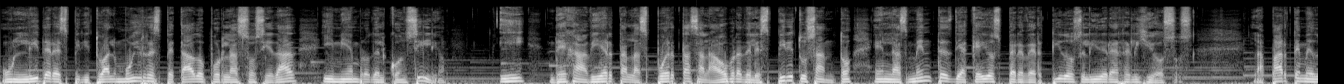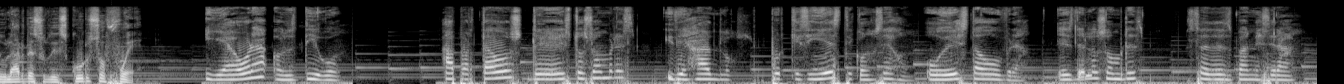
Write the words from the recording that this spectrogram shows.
un líder espiritual muy respetado por la sociedad y miembro del concilio, y deja abiertas las puertas a la obra del Espíritu Santo en las mentes de aquellos pervertidos líderes religiosos. La parte medular de su discurso fue, Y ahora os digo, apartaos de estos hombres y dejadlos, porque si este consejo o esta obra es de los hombres, se desvanecerá,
